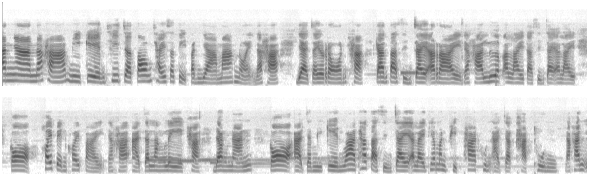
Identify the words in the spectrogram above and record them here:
การงานนะคะมีเกณฑ์ที่จะต้องใช้สติปัญญามากหน่อยนะคะ อย่าใจร้อนค่ะ การตัดสินใจอะไรนะคะ เลือกอะไรตัดสินใจอะไร ก็ค่อยเป็นค่อยไปนะคะ อาจจะลังเลค่ะ ดังนั้นก็อาจจะมีเกณฑ์ว่าถ้าตัดสินใจอะไรที่มันผิดพลาดคุณอาจจะขาดทุนนะคะ เ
